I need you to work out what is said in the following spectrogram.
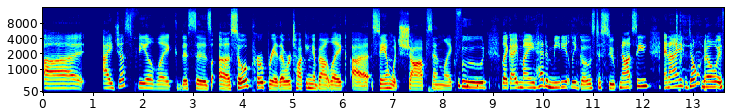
Uh, I just feel like this is uh so appropriate that we're talking about like uh sandwich shops and like food. like I my head immediately goes to soup Nazi and I don't know if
